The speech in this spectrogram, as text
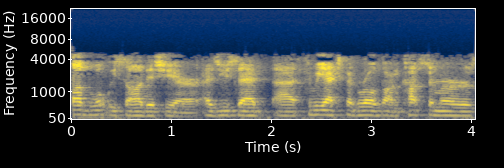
loved what we saw this year. As you said, 3x the growth on customers,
